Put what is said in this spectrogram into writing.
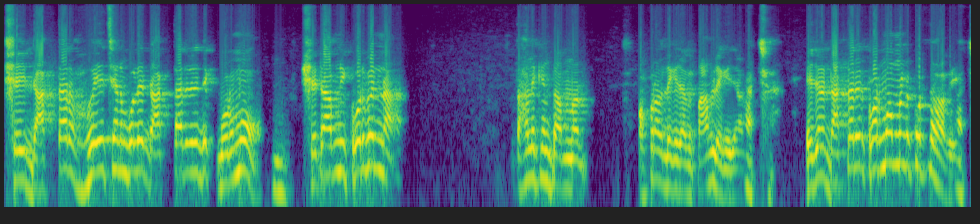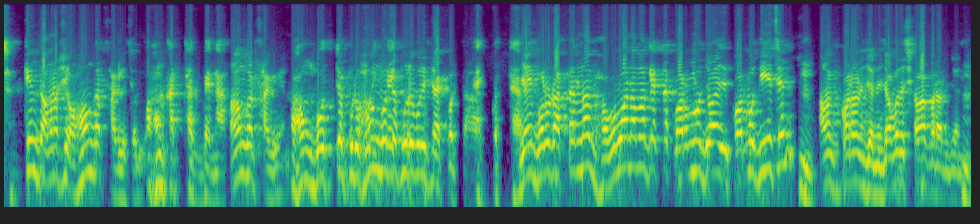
সেই ডাক্তার হয়েছেন বলে ডাক্তারের যে কর্ম সেটা আপনি করবেন না তাহলে কিন্তু আপনার অপরাধ লেগে যাবে পাপ লেগে যাবে। আচ্ছা। এই জন্য ডাক্তারের কর্ম আপনার করতে হবে। আচ্ছা। কিন্তু আমরা সেই অহংকার থাকলে চলবে অহংকার থাকবে না। অহংকার থাকবে না। অহংবোধটা পুরো অহংকারটা পুরোপুরি ত্যাগ করতে হবে। যে আমি বড় ডাক্তার নয় ভগবান আমাকে একটা কর্ম জয়- কর্ম দিয়েছেন আমাকে করার জন্য জগতের সেবা করার জন্য।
